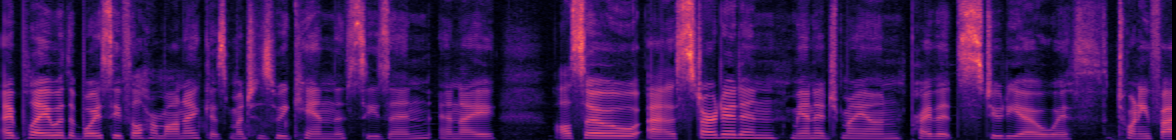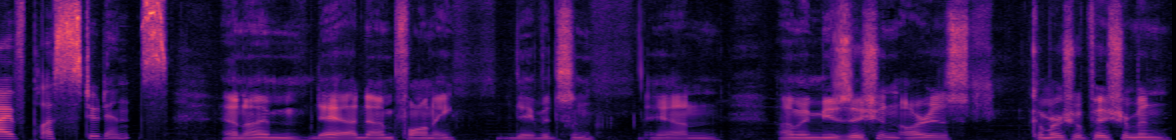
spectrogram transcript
I play with the Boise Philharmonic as much as we can this season, and I also uh, started and manage my own private studio with 25 plus students. And I'm Dad, I'm Fonny Davidson, and I'm a musician, artist, commercial fisherman,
